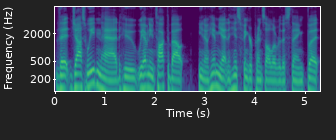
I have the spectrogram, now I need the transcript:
that Joss Whedon had, who we haven't even talked about, you know, him yet and his fingerprints all over this thing. But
